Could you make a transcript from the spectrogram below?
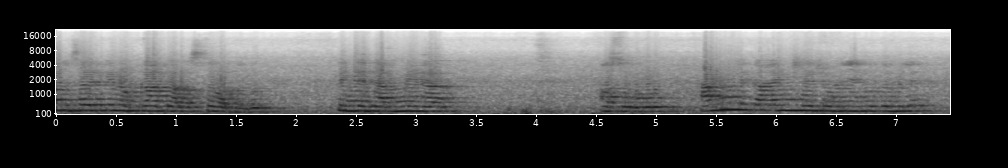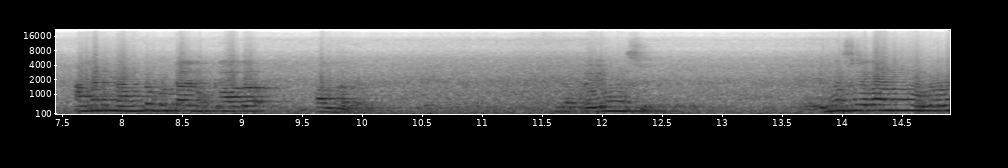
സംസാരിക്കാൻ ഒക്കാത്ത അവസ്ഥ വന്നത്. പിന്നെ അമ്മയുടെ അസുഖവും അങ്ങനെ ആയതിനു ശേഷമാണ് ഞങ്ങൾ തമ്മിൽ അങ്ങനെ കണ്ടുമുട്ടാൻ ഒക്കാതെ വന്നത്. പിന്നെ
